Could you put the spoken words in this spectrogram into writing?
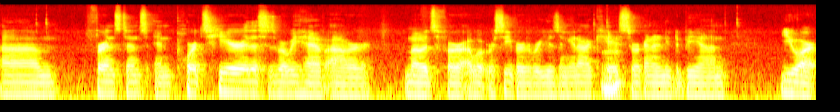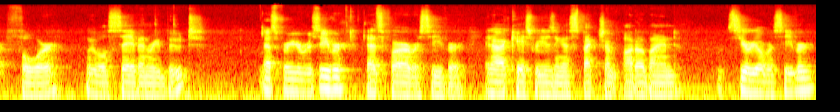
Um, for instance, in ports here, this is where we have our modes for uh, what receiver we're using. In our case, so we're going to need to be on UART4. We will save and reboot. That's for your receiver. That's for our receiver. In our case, we're using a Spektrum Autobind serial receiver.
